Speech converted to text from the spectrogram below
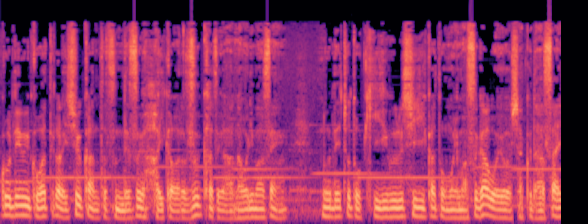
ゴールデンウィーク終わってから1週間経つんですが、相変わらず風が治りません。ので、ちょっとお聞き苦しいかと思いますが、ご容赦ください。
